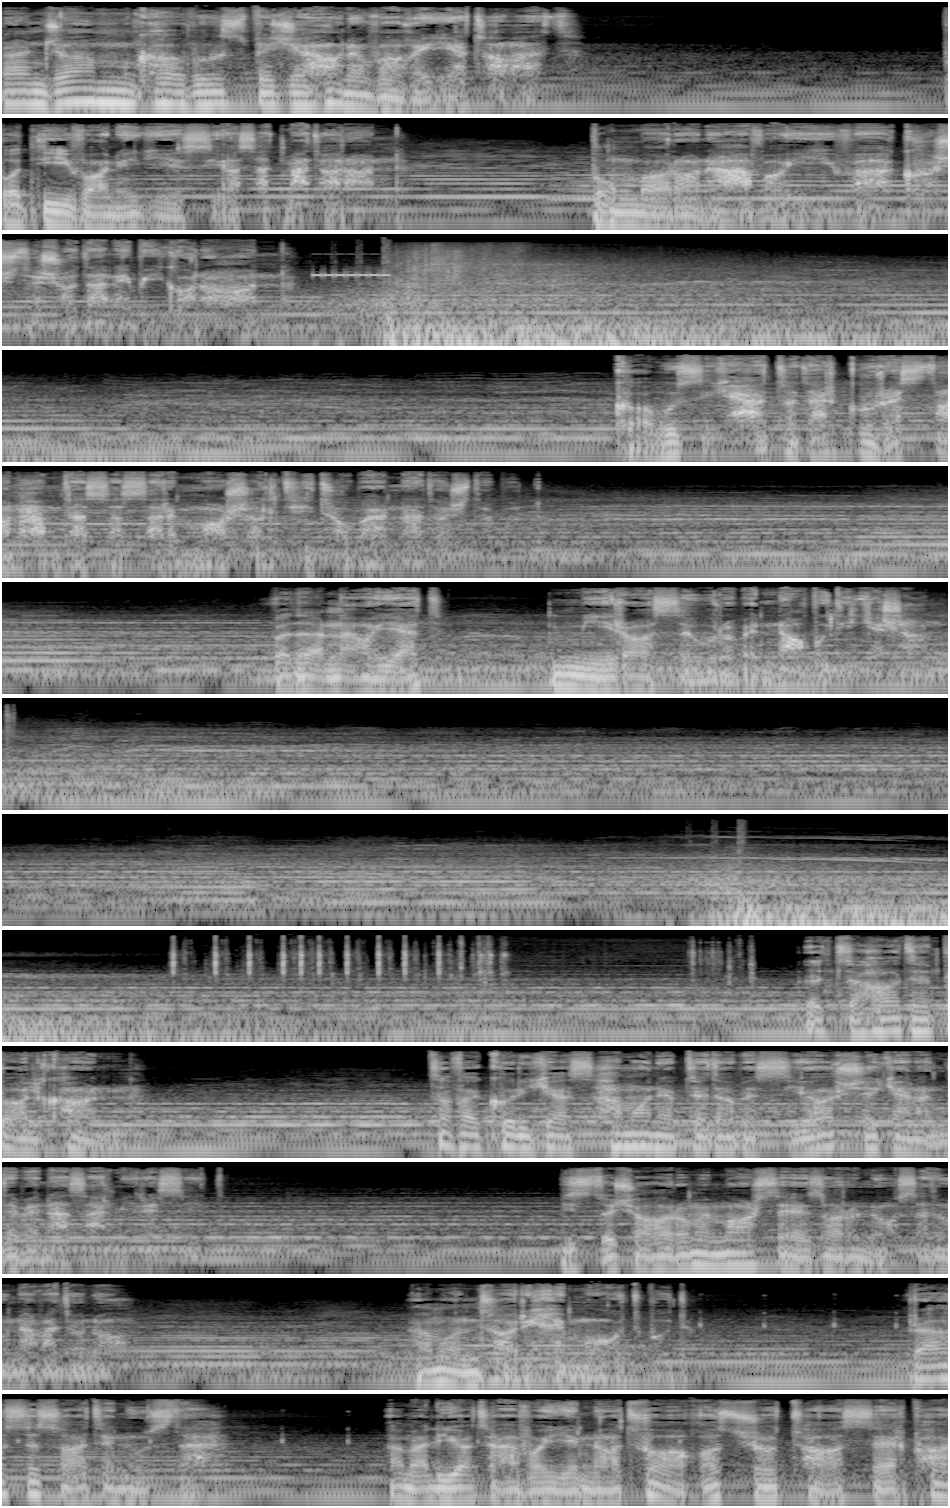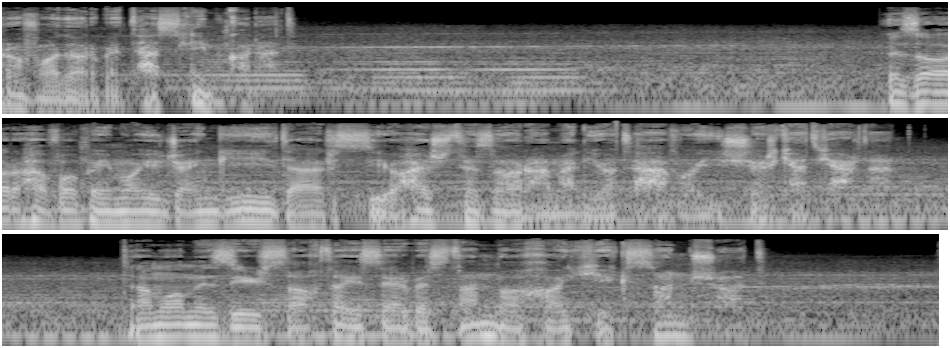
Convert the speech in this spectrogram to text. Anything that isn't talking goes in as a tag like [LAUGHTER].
سرانجام کابوس به جهان واقعیت آمد. با دیوانگی سیاستمداران بمباران هوایی و کشته شدن بیگناهان کابوسی که حتی در گورستان هم دست از سر مارشال تیتو بر نداشته بود. و در نهایت میراث او را به نابودی کشاند. اتحاد بالکان. تفکری که از همان ابتدا بسیار شکننده به نظر می رسید 24 مارس 1999 همان تاریخ موت بود. رأس ساعت 19 عملیات هوایی ناتو آغاز شد تا سرپا را وادار به تسلیم کند. هزار هواپیمای جنگی در 38 هزار عملیات هوایی شرکت کردند. تمام زیر های سربستان با خاک یکسان شد.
